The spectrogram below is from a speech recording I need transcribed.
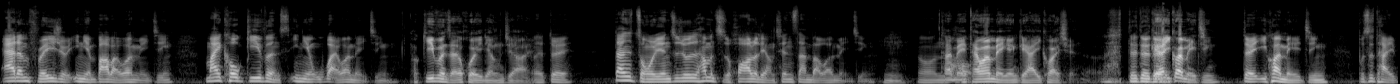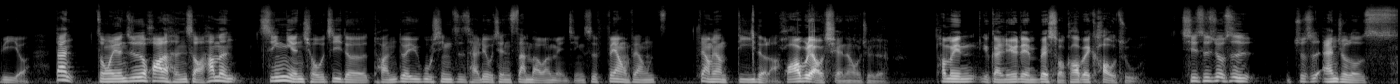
，Adam Frazier 一年八百万美金，Michael Givens 一年五百万美金，Givens 才是回娘家，哎，对。但是总而言之，就是他们只花了两千三百万美金。嗯，台美台湾每个人给他一块钱，对对对，给他一块美金，对一块美金，不是台币哦。但总而言之，就是花了很少。他们今年球季的团队预估薪资才六千三百万美金，是非常非常非常非常低的啦，花不了钱啊。我觉得他们感觉有点被手铐被铐住。其实就是。就是 Angelos，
